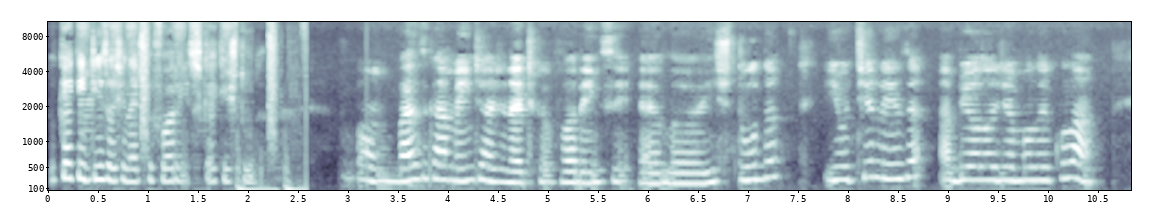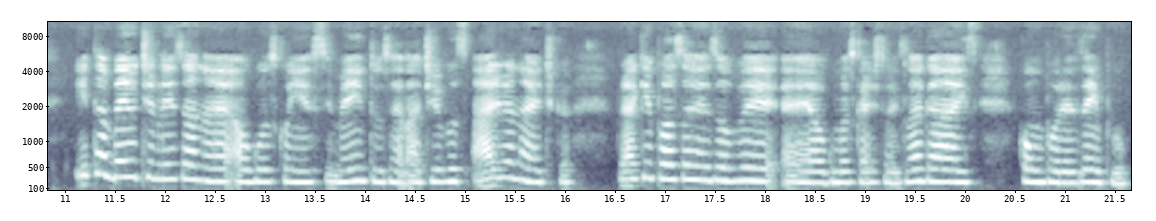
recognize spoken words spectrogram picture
o que, é que diz a genética forense? O que é que estuda? Bom, basicamente a genética forense ela estuda e utiliza a biologia molecular e também utiliza né, alguns conhecimentos relativos à genética para que possa resolver é, algumas questões legais, como por exemplo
